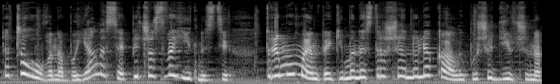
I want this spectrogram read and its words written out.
та чого вона боялася під час вагітності. Три моменти, які мене страшенно лякали, пише дівчина.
